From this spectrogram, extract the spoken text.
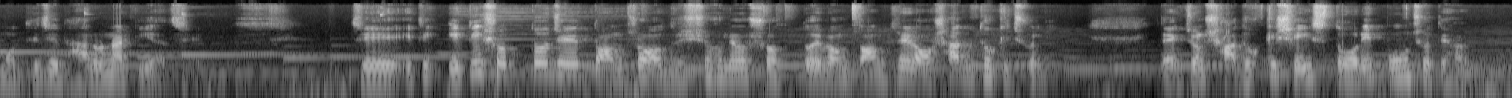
মধ্যে যে ধারণাটি আছে, যে এটি এটি সত্য যে তন্ত্র অদৃশ্য হলেও সত্য এবং তন্ত্রের অসাধ্য কিছু নেই। একজন সাধককে সেই স্তরে পৌঁছতে হবে।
